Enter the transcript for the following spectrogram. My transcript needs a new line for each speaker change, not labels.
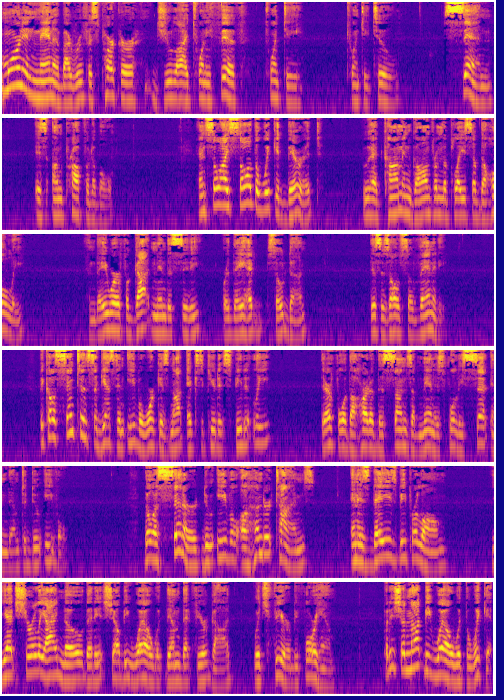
Morning Manna by Rufus Parker, July 25th, 2022. Sin is unprofitable. And so I saw the wicked it, who had come and gone from the place of the holy, and they were forgotten in the city where they had so done. This is also vanity. Because sentence against an evil work is not executed speedily, therefore the heart of the sons of men is fully set in them to do evil. Though a sinner do evil a hundred times, and his days be prolonged, yet surely I know that it shall be well with them that fear God, which fear before him. But it shall not be well with the wicked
